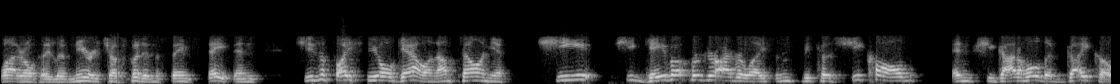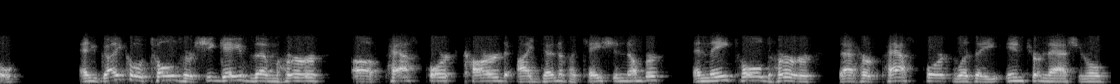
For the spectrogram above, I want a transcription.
well, I don't know if they live near each other, but in the same state. And she's a feisty old gal, and I'm telling you, she she gave up her driver license because she called and she got a hold of Geico, and Geico told her she gave them her uh, passport card identification number, and they told her that her passport was a international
